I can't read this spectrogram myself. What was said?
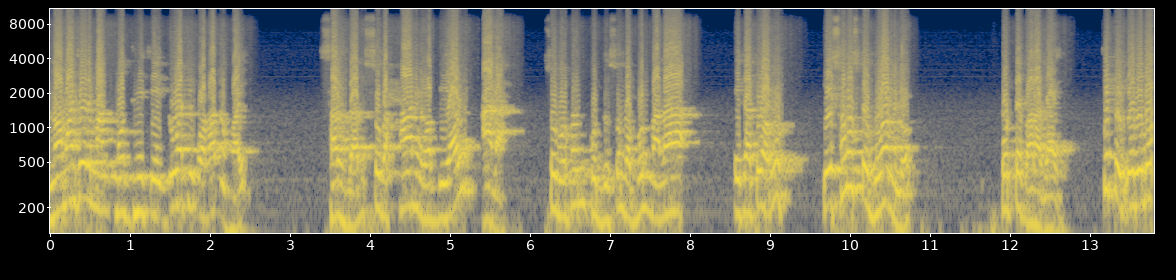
নমাজের মধ্যে যে দোয়াটি পড়ানো হয়, সাজদার, সুবহান রাব্বিয়াল আলা। সুবহান কুদ্দুসুন রব্বুল মালা, একাতু রূহ। এই সমস্ত দোয়াগুলো পড়তে পারা যায়। কিন্তু এগুলো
